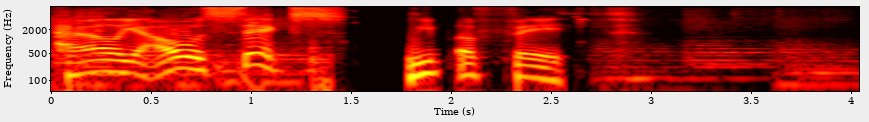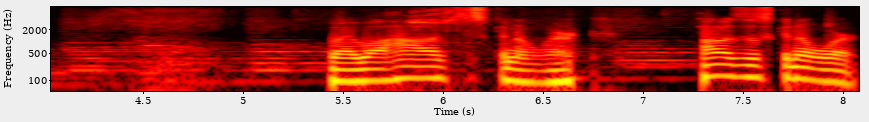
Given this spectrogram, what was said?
Hell yeah. Oh, six! Leap of faith. Wait, well, how is this gonna work? How is this gonna work?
